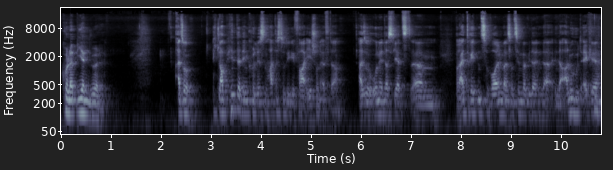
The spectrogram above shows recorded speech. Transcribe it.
kollabieren würde. Also ich glaube, hinter den Kulissen hattest du die Gefahr eh schon öfter. Also ohne dass jetzt ähm, breittreten zu wollen, weil sonst sind wir wieder in der, in der Aluhut-Ecke.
